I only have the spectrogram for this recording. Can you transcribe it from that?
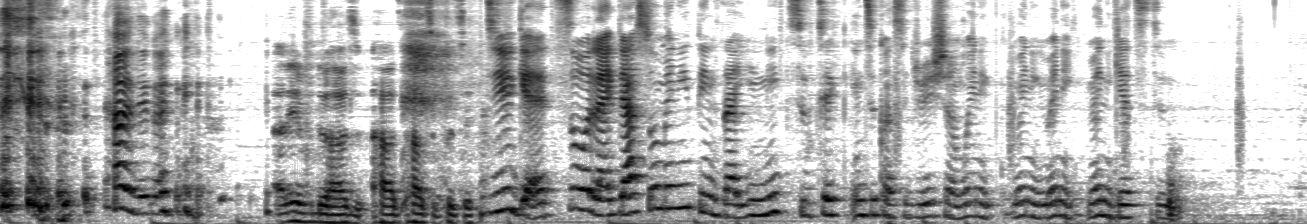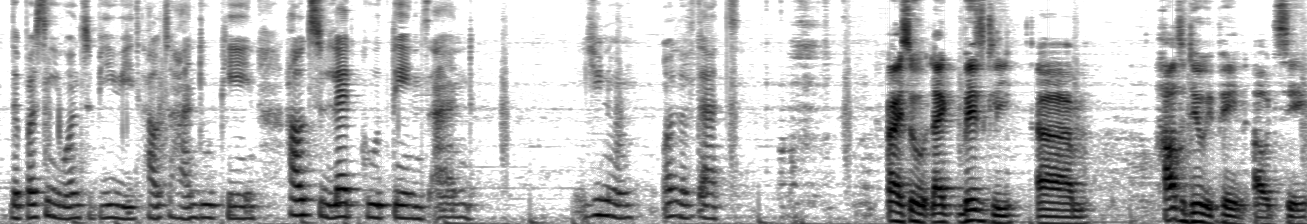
How do you call it? I don't even know how to how, how to put it. do you get? So like there are so many things that you need to take into consideration when it when it when it when it gets to the person you want to be with how to handle pain how to let go things and you know all of that All right, so like basically, um, how to deal with pain? I would say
